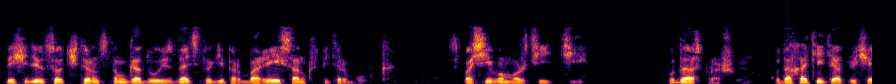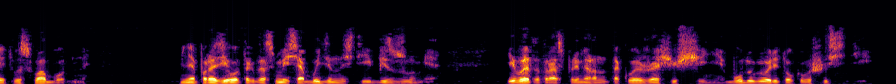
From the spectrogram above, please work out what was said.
В 1914 году издательство «Гиперборей», Санкт-Петербург. Спасибо, можете идти. Куда, спрашиваем. Куда хотите, отвечает, вы свободны. Меня поразила тогда смесь обыденности и безумия. И в этот раз примерно такое же ощущение. Буду, говорит, около шести.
